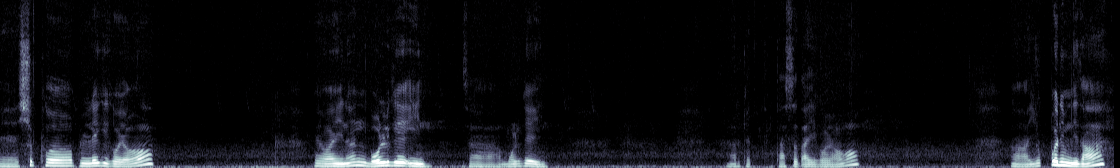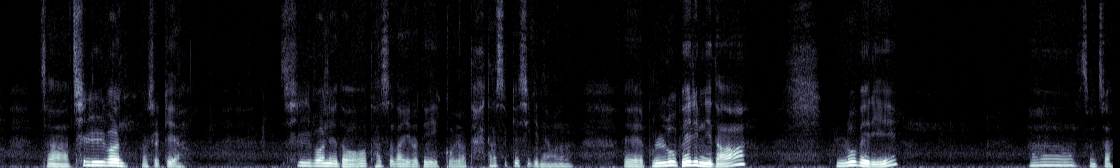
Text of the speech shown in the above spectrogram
예, 슈퍼 블랙이고요. 이 와인은 몰게인. 자, 몰게인. 이렇게 다섯 아이고요. 아, 6번입니다. 자, 7번 보실게요. 7번에도 다섯 아이로 되어 있고요. 다 다섯 개씩이네요. 예, 블루베리입니다. 블루베리. 아, 진짜.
